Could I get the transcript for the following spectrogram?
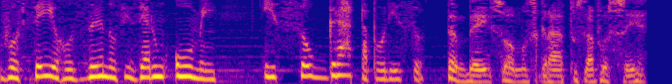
Você e Rosana o fizeram um homem e sou grata por isso. Também somos gratos a você.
